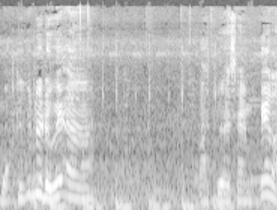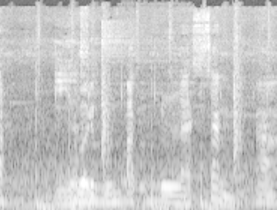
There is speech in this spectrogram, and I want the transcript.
waktu itu udah ada WA pas 2 SMP lah iya sih. 2014an nah,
